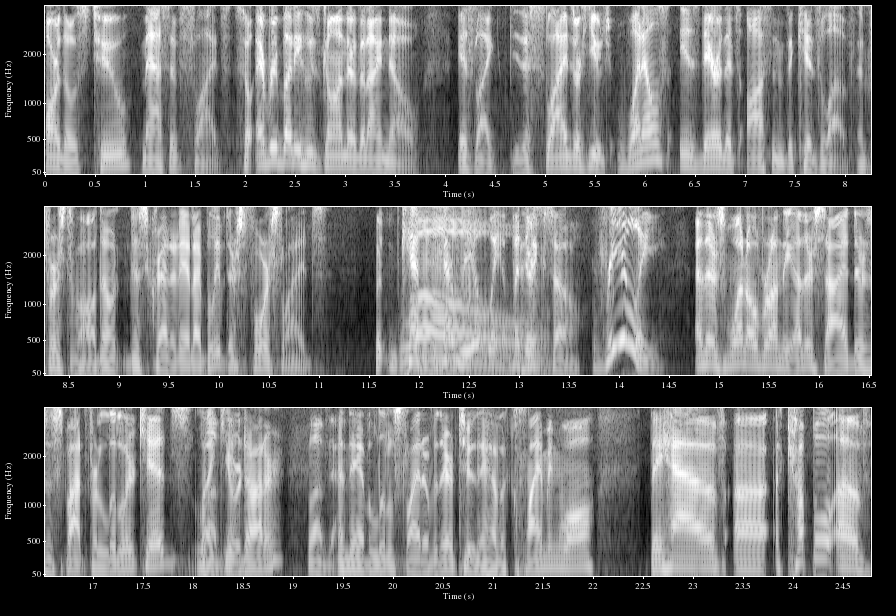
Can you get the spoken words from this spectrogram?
are those two massive slides. So everybody who's gone there that I know is like, the slides are huge. What else is there that's awesome that the kids love? And first of all, don't discredit it. I believe there's four slides. But Kev, is that real? Wait, but I there's think so. really And there's one over on the other side. There's a spot for littler kids like your daughter. Love that. And they have a little slide over there too. They have a climbing wall. They have uh, a couple of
